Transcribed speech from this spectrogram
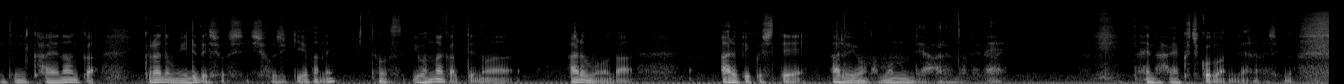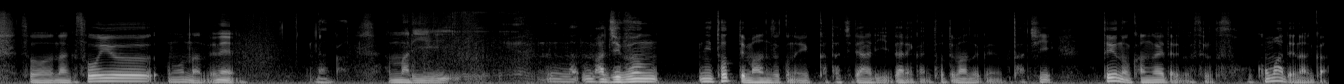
別に替えなんかいくらでもいるでしょうし正直言えばね。そう世の中っていうのはあるものがあるべくしてあるようなもんであるのでね。変な早口言葉みたいな話だけど。そうなんかそういうもんなんでね。なんかあんまりまあ自分にとって満足のいく形であり誰かにとって満足のいく形っていうのを考えたりとかするとそこまでなんか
